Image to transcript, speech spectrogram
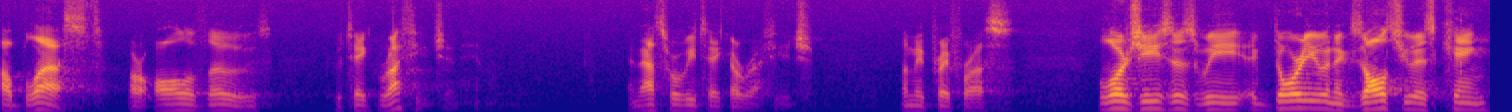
How blessed are all of those who take refuge in him. And that's where we take our refuge. Let me pray for us. Lord Jesus, we adore you and exalt you as King.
